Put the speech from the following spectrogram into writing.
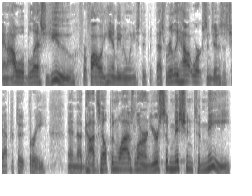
And I will bless you for following him even when he's stupid. That's really how it works in Genesis chapter two, 3. And uh, God's helping wives learn your submission to me,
